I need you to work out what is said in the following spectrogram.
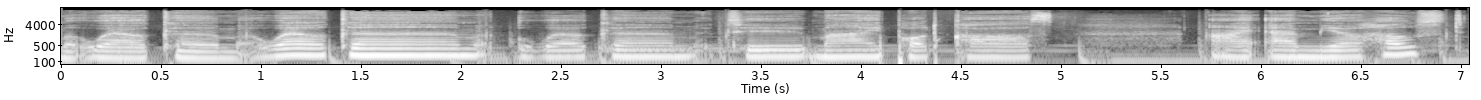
welcome, welcome, welcome to my podcast. I am your host,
